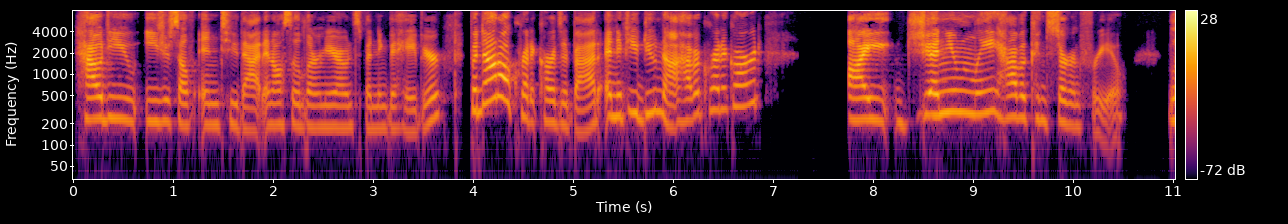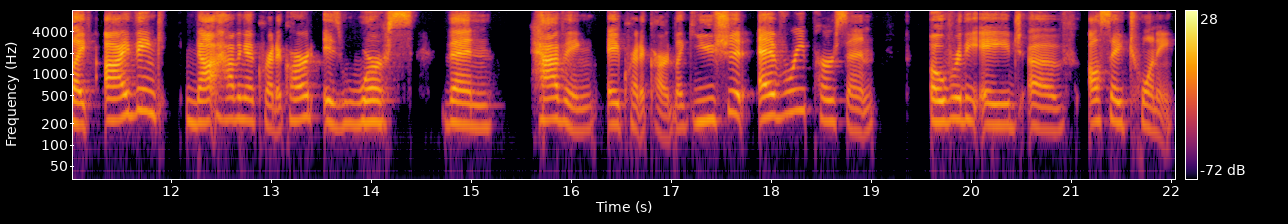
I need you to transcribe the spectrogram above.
how do you ease yourself into that and also learn your own spending behavior. But not all credit cards are bad. And if you do not have a credit card i genuinely have a concern for you. Like i think not having a credit card is worse than having a credit card. Like you should every person over the age of I'll say 20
